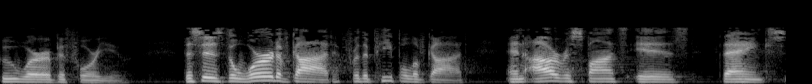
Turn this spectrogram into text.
who were before you. This is the word of God for the people of God. And our response is thanks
